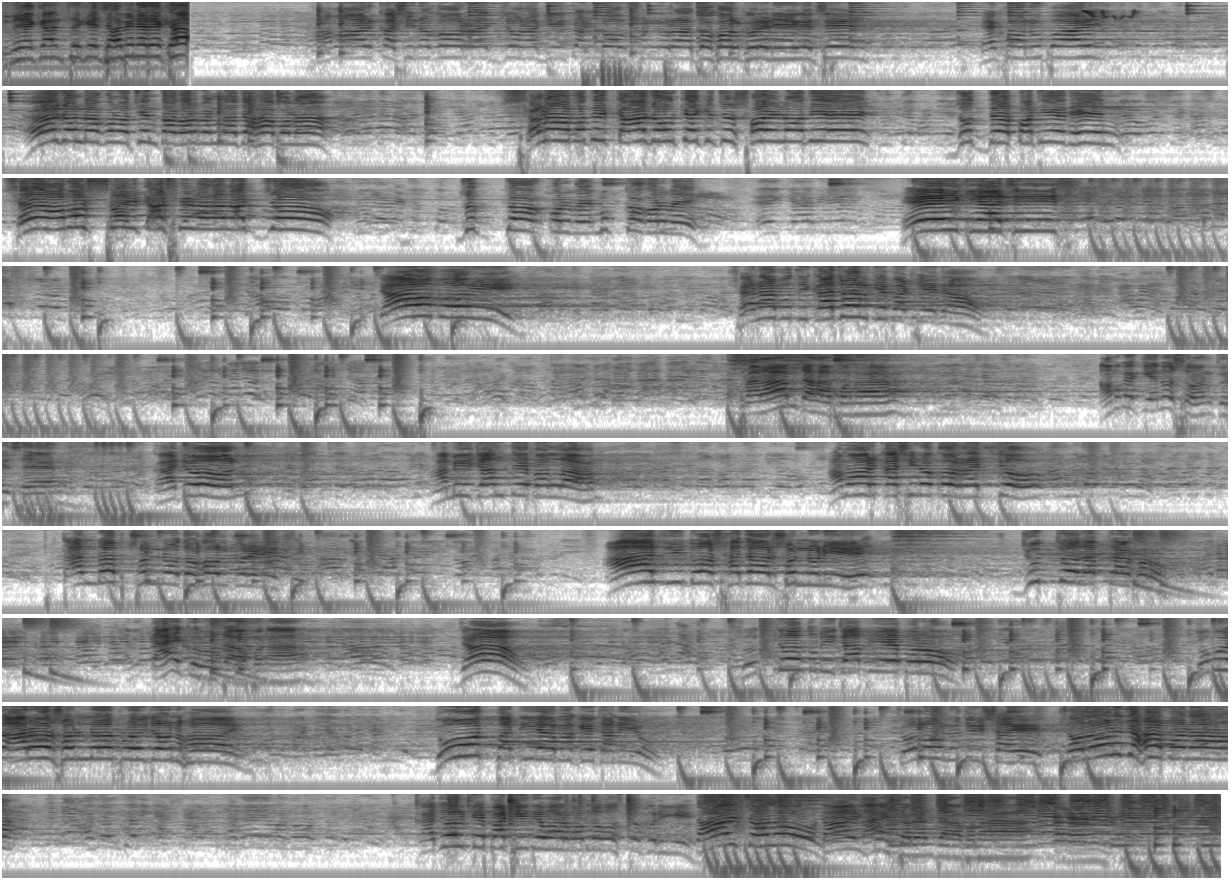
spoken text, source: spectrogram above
থেকে যাবে না রেখা আমার কাশীনগর রাজ্য নাকি তাণ্ডব সৈন্যরা দখল করে নিয়ে গেছে। এখন উপায়? এই জন্য কোনো চিন্তা করবেন না জাহাপনা। সেনাপতি কাজলকে কিছু সৈন্য দিয়ে যুদ্ধে পাঠিয়ে দিন। সে অবশ্যই কাশীনগর রাজ্য যুক্ত করবে মুক্ত করবে। এই কি আছিস? যাও বৌরি সেনাপতি কাজলকে পাঠিয়ে দাও। সালাম জাহাপনা। আমাকে কেন স্মরণ করেছেন? কাজল আমি জানতে পারলাম আমার কাশীনগর রাজ্য তাণ্ডব সৈন্য দখল করে নিয়েছে। আজই দশ হাজার সৈন্য নিয়ে যুদ্ধ যাত্রা করো তাই করব না যাও। যুদ্ধ তুমি চাপিয়ে পড়ো। তুমি আরও সৈন্য প্রয়োজন হয়। দুধ পাঠিয়ে আমাকে জানিও। চলুন সাহেব। চলুন, জাহাপনা। কাজলকে পাঠিয়ে দেওয়ার বন্দোবস্ত করিয়ে। তাই চলো। তাই চলেন যাব জাহাপনা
